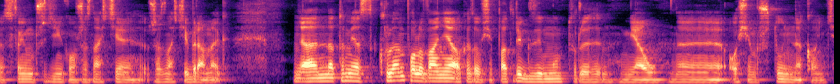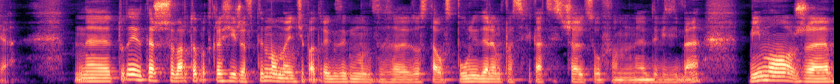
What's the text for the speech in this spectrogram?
e, swoim przeciwnikom 16, 16 bramek. E, Natomiast królem polowania okazał się Patryk Zygmunt, który miał e, 8 sztuń na koncie. E, Tutaj też warto podkreślić, że w tym momencie Patryk Zygmunt został współliderem klasyfikacji strzelców dywizji B, mimo że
